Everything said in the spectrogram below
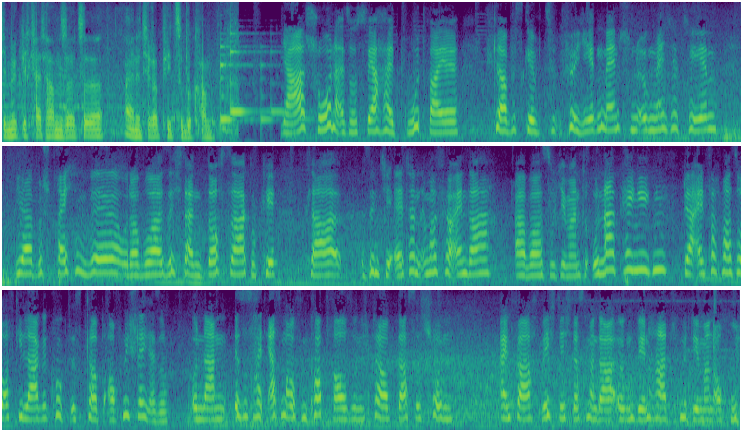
die Möglichkeit haben sollte, eine Therapie zu bekommen. Ja, schon. Also es wäre halt gut, weil ich glaube, es gibt für jeden Menschen irgendwelche Themen, die er besprechen will oder wo er sich dann doch sagt, okay, klar sind die Eltern immer für einen da, aber so jemand Unabhängigen, der einfach mal so auf die Lage guckt, ist, glaube ich, auch nicht schlecht. Also, und dann ist es halt erstmal aus dem Kopf raus und ich glaube, das ist schon einfach wichtig, dass man da irgendwen hat, mit dem man auch gut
